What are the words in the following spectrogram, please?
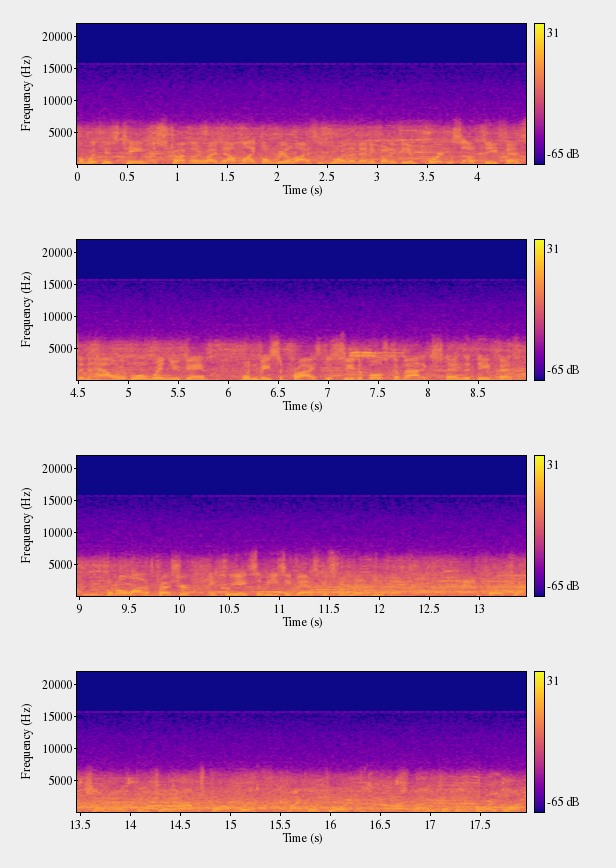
Well, with his team struggling right now, Michael realizes more than anybody the importance of defense and how it will win you games. Wouldn't be surprised to see the Bulls come out, extend the defense, put a lot of pressure, and create some easy baskets from that defense. And Phil Jackson has B.J. Armstrong with Michael Jordan, Scottie Pippen, Corie Blount,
